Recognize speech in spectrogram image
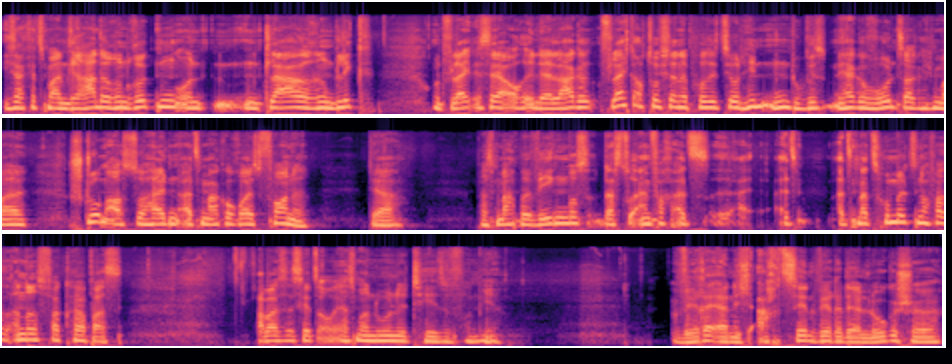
ich sag jetzt mal, einen geraderen Rücken und einen klareren Blick. Und vielleicht ist er auch in der Lage, vielleicht auch durch seine Position hinten, du bist mehr gewohnt, sag ich mal, Sturm auszuhalten als Marco Reus vorne der was macht, bewegen muss, dass du einfach als, als, als Mats Hummels noch was anderes verkörperst. Aber es ist jetzt auch erstmal nur eine These von mir. Wäre er nicht 18, wäre der logische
